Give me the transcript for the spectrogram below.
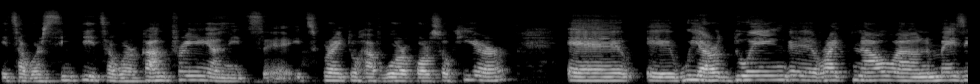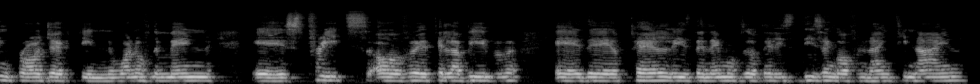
it's our city, it's our country, and it's uh, it's great to have work also here. Uh, uh, we are doing right now an amazing project in one of the main streets of Tel Aviv. the hotel is the name of the hotel is Dizengoff 99.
